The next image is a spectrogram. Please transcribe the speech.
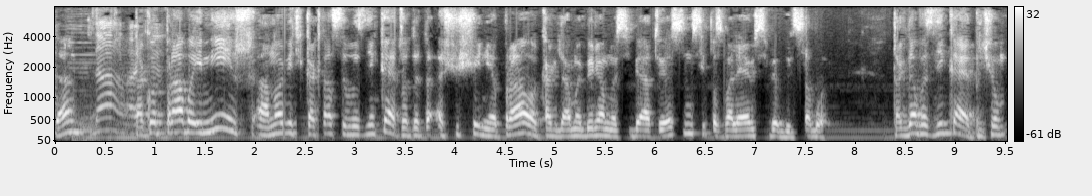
да? Да, да. Так вот, право имеешь, оно ведь как раз и возникает, вот это ощущение права, когда мы берем на себя ответственность и позволяем себе быть собой тогда возникает. Причем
